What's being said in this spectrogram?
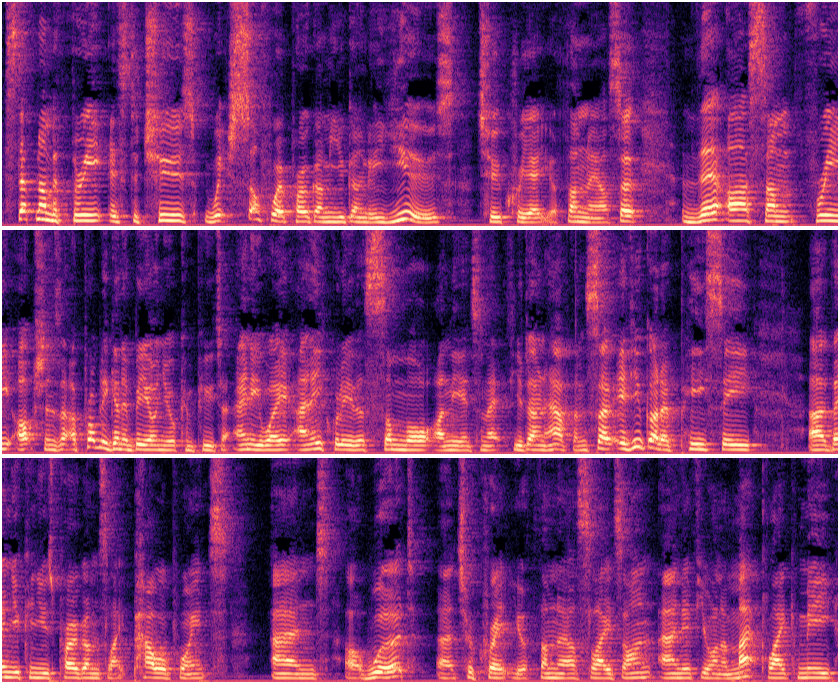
Step number three is to choose which software program you're going to use to create your thumbnail. So there are some free options that are probably going to be on your computer anyway, and equally there's some more on the internet if you don't have them. So if you've got a PC, uh, then you can use programs like PowerPoint and uh, Word uh, to create your thumbnail slides on. And if you're on a Mac like me,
